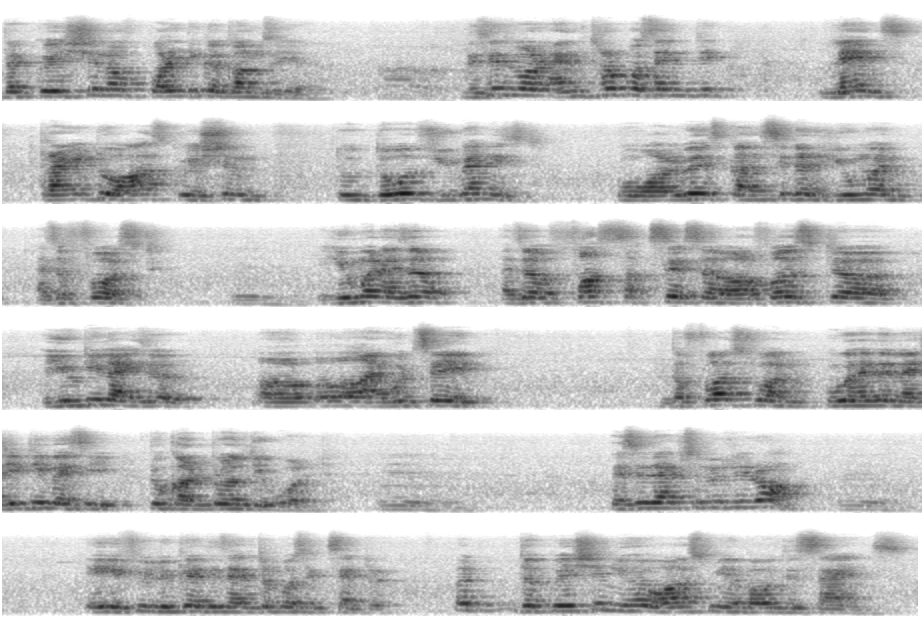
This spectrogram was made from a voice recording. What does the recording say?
the question of political comes here. This is what anthropocentric lens try to ask question to those humanists who always consider human as a first, human as a as a first successor or first uh, utilizer, uh, or I would say the first one who has a legitimacy to control the world. This is absolutely wrong if you look at this anthropocentric center. But the question you have asked me about the science,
